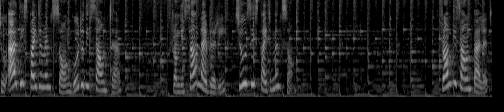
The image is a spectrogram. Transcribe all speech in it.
To add the Spiderman song, go to the Sound tab. From the Sound library, choose the Spiderman song. From the sound palette,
